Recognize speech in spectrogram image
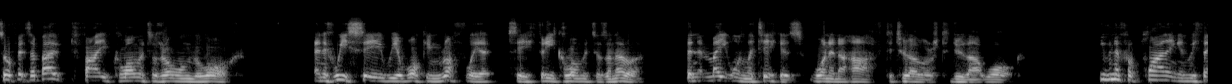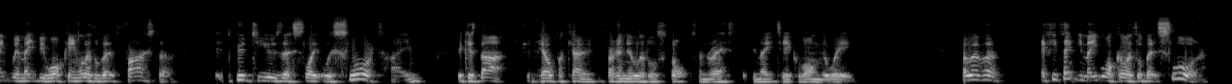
So if it's about five kilometres along the loch, and if we say we are walking roughly at, say, three kilometres an hour, then it might only take us one and a half to two hours to do that walk. Even if we're planning and we think we might be walking a little bit faster, it's good to use this slightly slower time because that should help account for any little stops and rests that we might take along the way. However, if you think you might walk a little bit slower,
